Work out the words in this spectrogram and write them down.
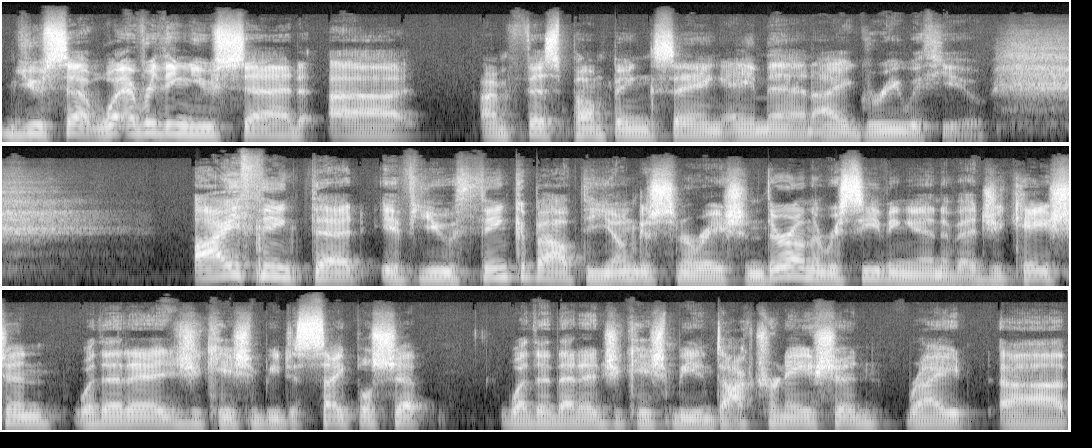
you said what everything you said. Uh, I'm fist pumping, saying amen. I agree with you. I think that if you think about the youngest generation, they're on the receiving end of education, whether that education be discipleship, whether that education be indoctrination, right? Uh,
